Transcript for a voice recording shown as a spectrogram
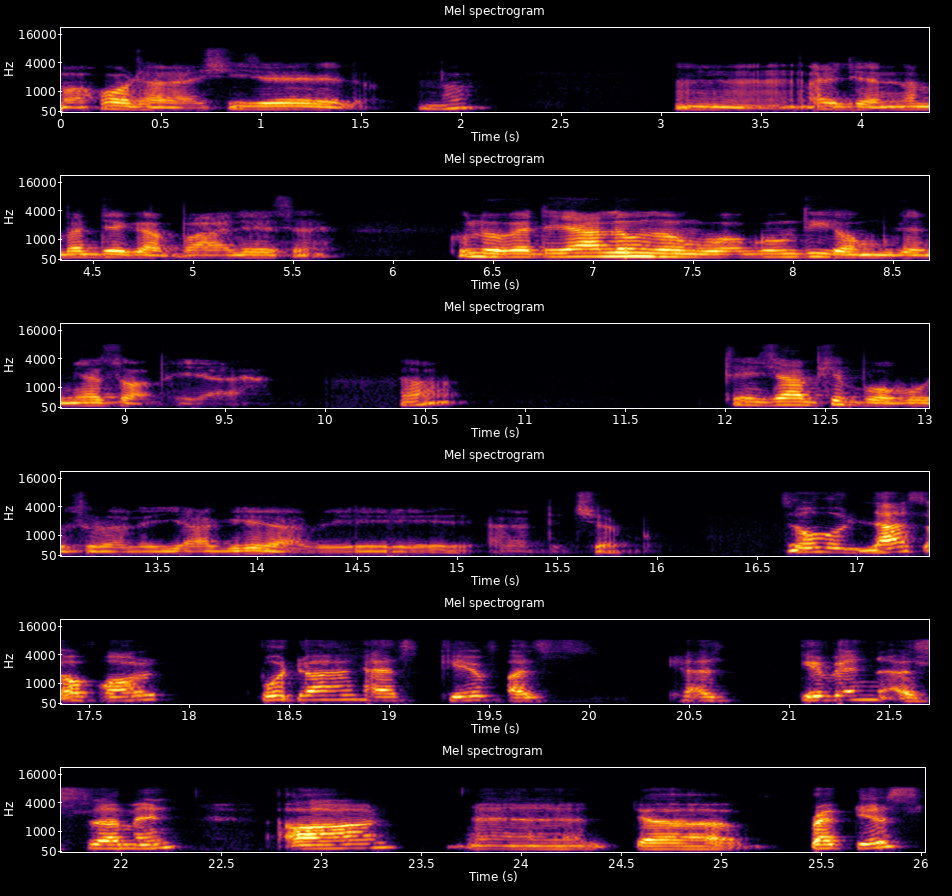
မှာဟောထားတာရှိတယ်လို့နော်။อืมအဲ့ဒီနံပါတ်1ကဘာလဲဆိုရင်ခုလိုပဲတရားလုံးစုံကိုအကုန်သိတော်မူတဲ့မြတ်စွာဘုရားနော်။သင်္ချာဖြစ်ပေါ်ဖို့ဆိုတာလေရခဲ့တာပဲအဲ့ဒါတစ်ချက်ပေါ့ So last of all, Buddha has give us has given a sermon on uh, practice.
